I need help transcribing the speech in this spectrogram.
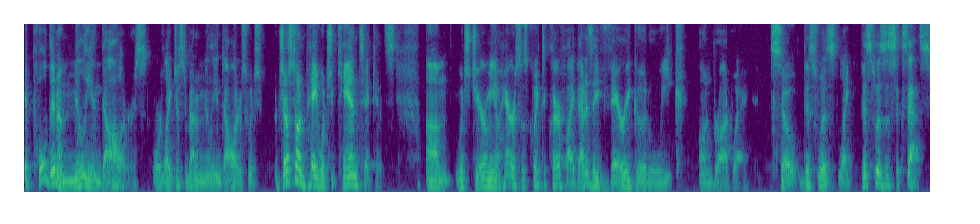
it pulled in a million dollars or like just about a million dollars which just on pay what you can tickets um, which Jeremy O. Harris was quick to clarify that is a very good week on broadway. So this was like this was a success.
